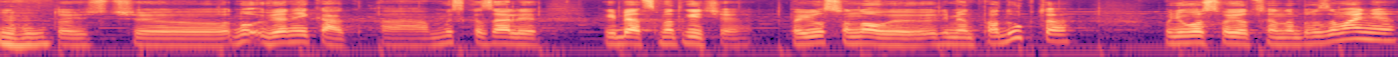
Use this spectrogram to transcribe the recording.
Угу. То есть, э, ну, вернее как, э, мы сказали, ребят, смотрите, появился новый элемент продукта, у него свое ценообразование,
